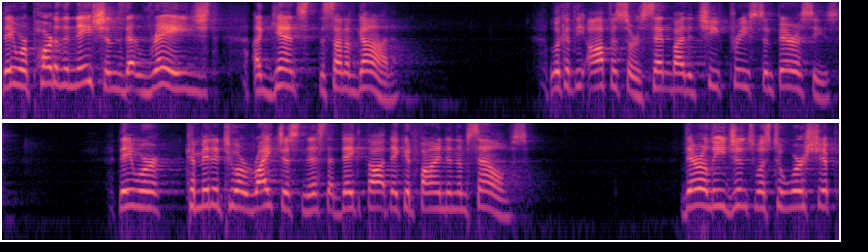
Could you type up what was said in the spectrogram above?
They were part of the nations that raged against the Son of God. Look at the officers sent by the chief priests and Pharisees. They were committed to a righteousness that they thought they could find in themselves. Their allegiance was to worship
